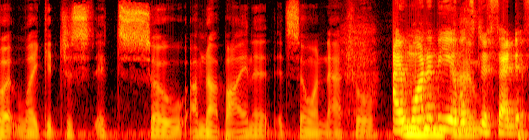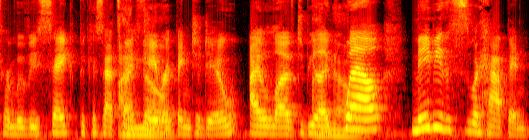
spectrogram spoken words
but like it just it's so I'm not buying it. It's so unnatural. I want mm-hmm. to be And able I- to defend it for movie's sake because that's my favorite thing to do. I love to be like, well, maybe this is what happened,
